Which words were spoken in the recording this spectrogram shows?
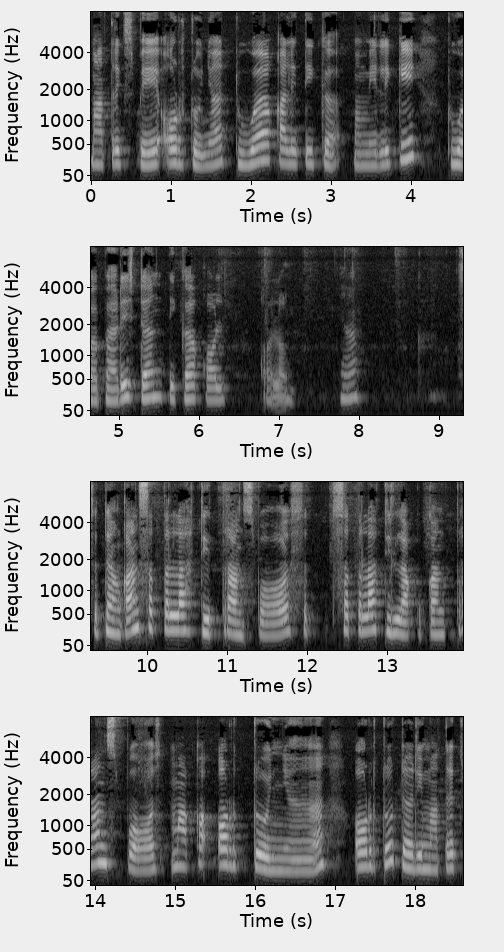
Matriks B ordonya dua kali tiga memiliki dua baris dan tiga kol kolom ya Sedangkan setelah ditranspos, setelah dilakukan transpos, maka ordonya, ordo dari matriks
